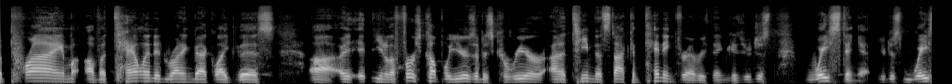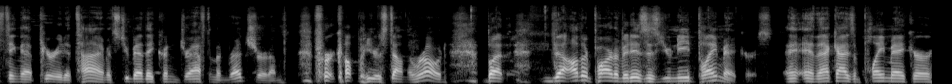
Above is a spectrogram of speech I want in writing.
the prime of a talented running back like this, uh, it, you know, the first couple years of his career on a team that's not contending for everything because you're just wasting it. You're just wasting that period of time. It's too bad they couldn't draft him and redshirt him for a couple years down the road. But the other part of it is, is you need playmakers, and, and that guy's a playmaker,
